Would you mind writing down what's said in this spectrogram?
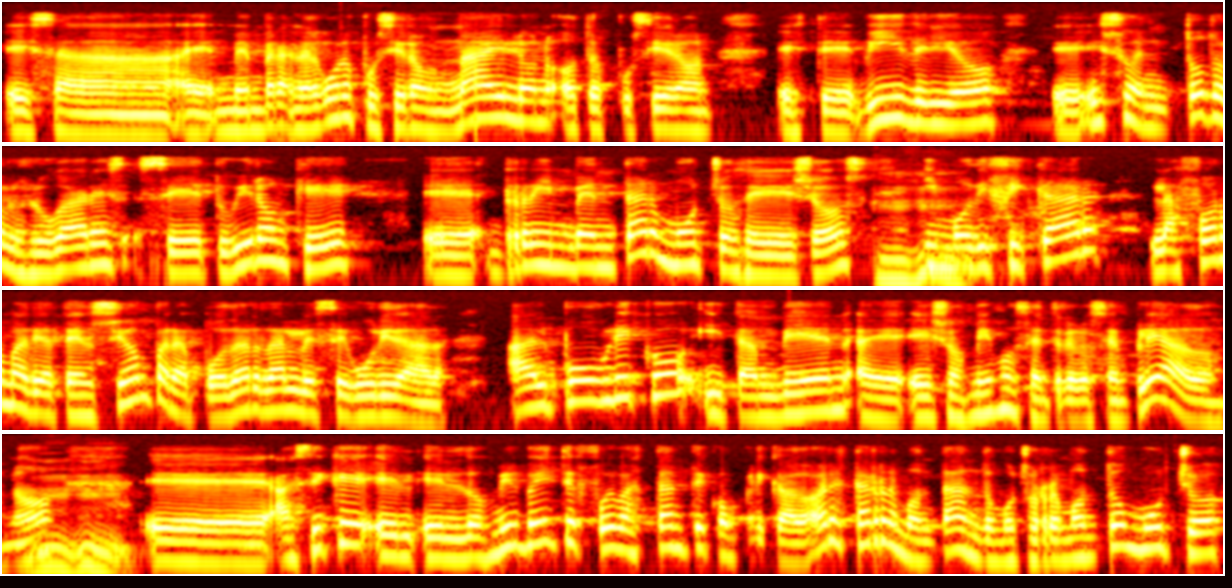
esa eh, membrana, algunos pusieron nylon, otros pusieron este, vidrio, eh, eso en todos los lugares se tuvieron que eh, reinventar muchos de ellos y modificar la forma de atención para poder darle seguridad al público y también eh, ellos mismos entre los empleados, ¿no? Eh, así que el, el 2020 fue bastante complicado. Ahora está remontando mucho, remontó mucho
